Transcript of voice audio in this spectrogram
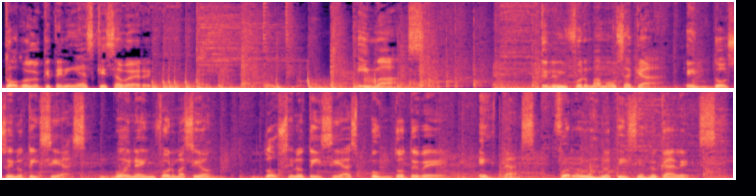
Todo lo que tenías que saber y más. Te lo informamos acá en 12 Noticias. Buena información. 12noticias.tv. Estas fueron las noticias locales.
